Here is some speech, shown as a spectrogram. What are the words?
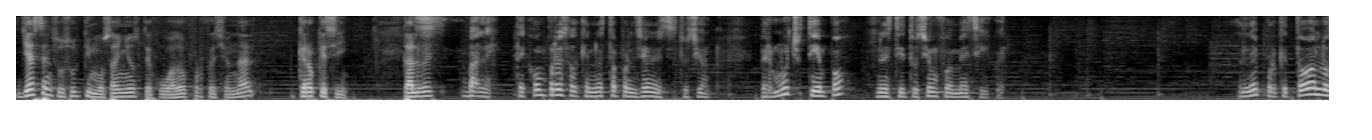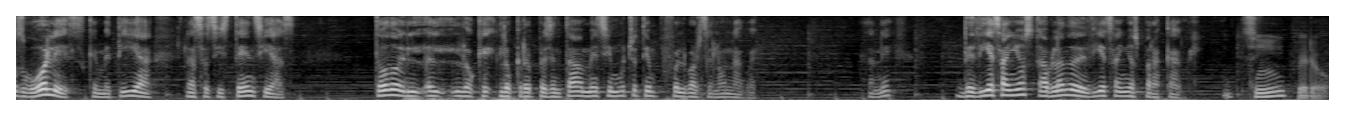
Ya está en sus últimos años de jugador profesional, creo que sí. Tal vez Vale, te compro eso que no está por encima de la institución. Pero mucho tiempo la institución fue Messi, güey. Porque todos los goles que metía, las asistencias, todo el- lo, que, lo que representaba Messi mucho tiempo fue el Barcelona, güey. De 10 años, hablando de 10 años para acá, güey. Sí, pero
